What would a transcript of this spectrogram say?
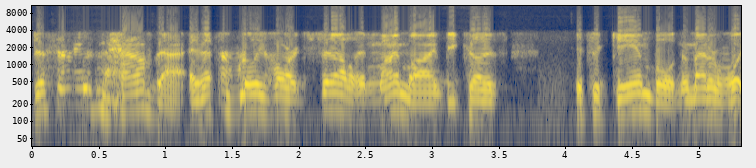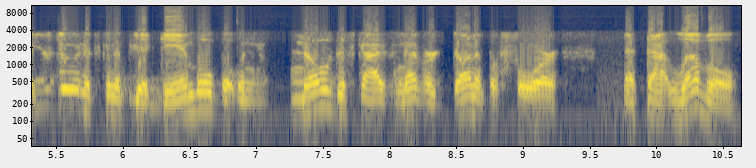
This doesn't have that, and that's a really hard sell in my mind because it's a gamble. No matter what you're doing, it's going to be a gamble. But when you know this guy's never done it before at that level,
